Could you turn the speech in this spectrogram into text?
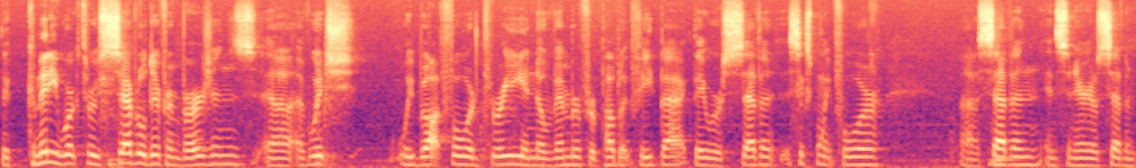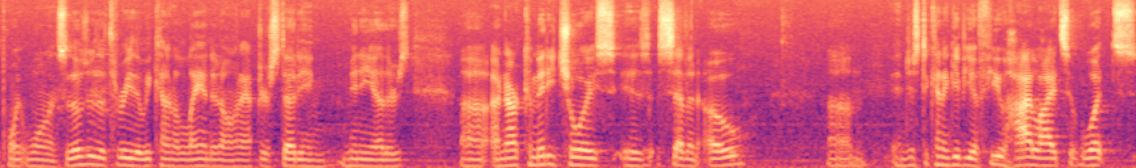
The committee worked through several different versions, uh, of which we brought forward three in November for public feedback. They were seven, 6.4, uh, 7, and scenario 7.1. So those are the three that we kind of landed on after studying many others. Uh, And our committee choice is 7.0. Um, And just to kind of give you a few highlights of what's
